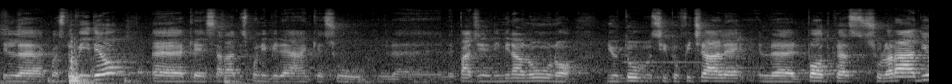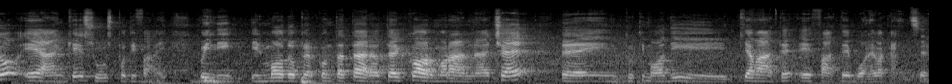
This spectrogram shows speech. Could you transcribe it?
il, questo video eh, che sarà disponibile anche sulle pagine di Milano 1, YouTube, sito ufficiale, il, il podcast sulla radio e anche su Spotify. Quindi il modo per contattare Hotel Cormoran c'è eh, in tutti i modi chiamate e fate buone vacanze.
